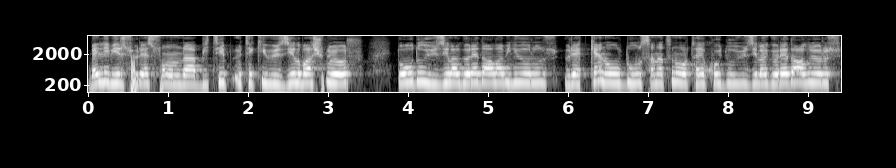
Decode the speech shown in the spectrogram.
belli bir süre sonra bitip öteki yüzyıl başlıyor. Doğduğu yüzyıla göre de alabiliyoruz. Üretken olduğu, sanatın ortaya koyduğu yüzyıla göre de alıyoruz.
